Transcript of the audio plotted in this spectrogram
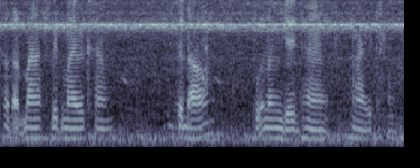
ថតអត់បានស្វីតម៉ៃវាខាំទៅដល់ពួកនឹងនិយាយថាម៉ៃវាខាំ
